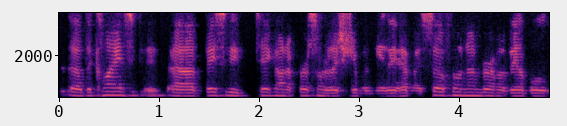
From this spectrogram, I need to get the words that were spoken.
the, the clients uh, basically take on a personal relationship with me. They have my cell phone number. I'm available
